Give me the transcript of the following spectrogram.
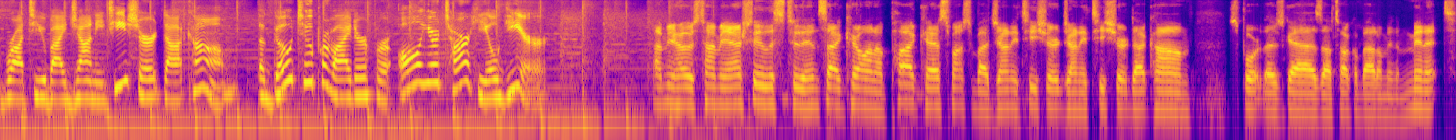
Brought to you by JohnnyT-shirt.com, the go-to provider for all your Tar Heel gear. I'm your host, Tommy Ashley. Listen to the Inside Carolina podcast sponsored by Johnny T-shirt, JohnnyT-shirt.com. Support those guys. I'll talk about them in a minute.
